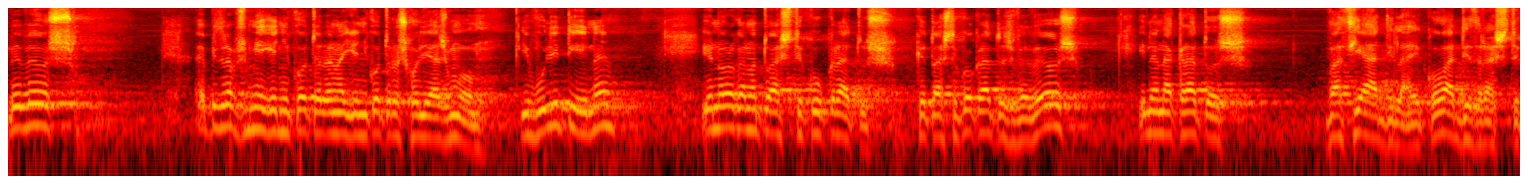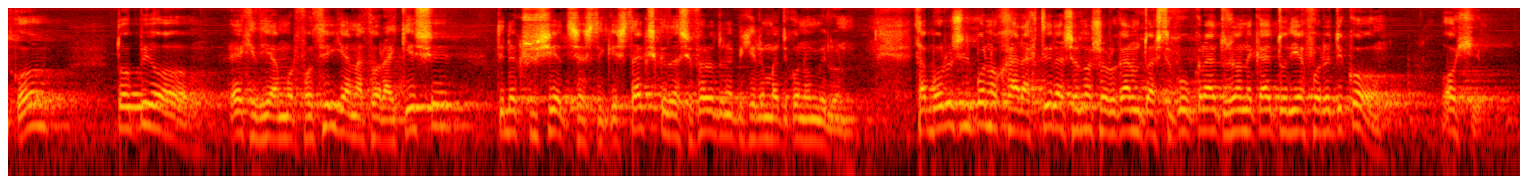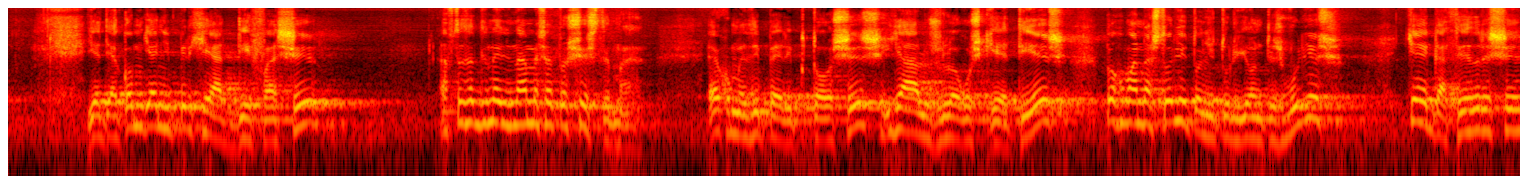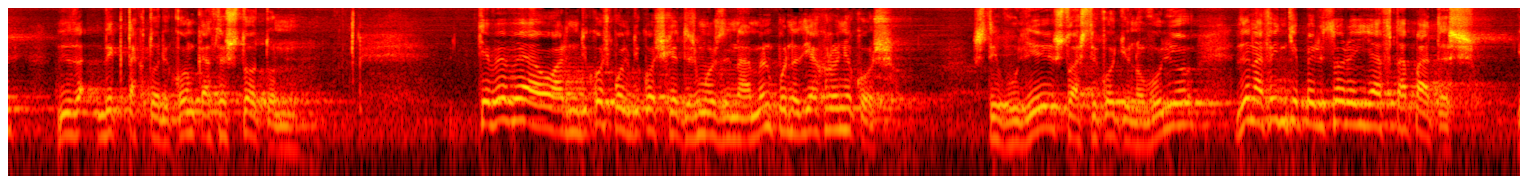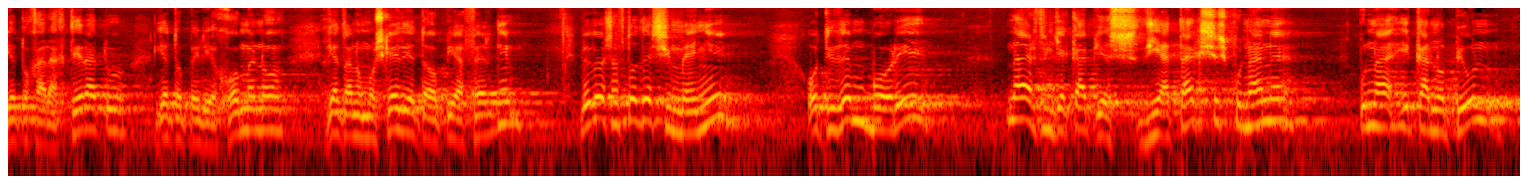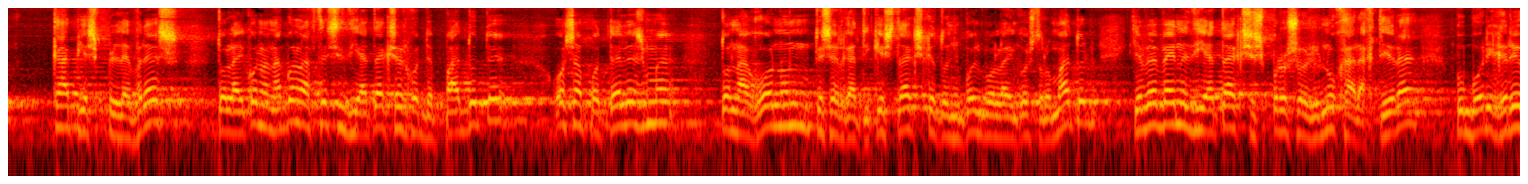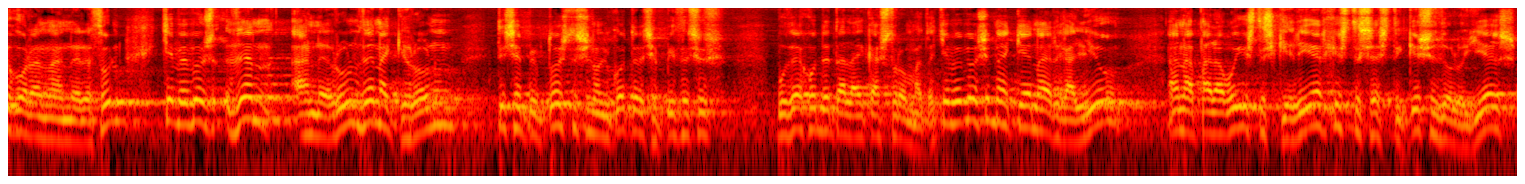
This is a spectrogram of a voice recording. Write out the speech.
Βεβαίως, επιτρέψω μια γενικότερο, ένα γενικότερο σχολιασμό. Η Βουλή τι είναι, είναι όργανο του αστικού κράτους και το αστικό κράτος βεβαίως είναι ένα κράτος βαθιά αντιλαϊκό, αντιδραστικό, το οποίο έχει διαμορφωθεί για να θωρακίσει την εξουσία της αστικής τάξης και τα συμφέροντα των επιχειρηματικών ομίλων. Θα μπορούσε λοιπόν ο χαρακτήρας ενός οργάνου του αστικού κράτους να είναι κάτι το διαφορετικό; Όχι. Γιατί ακόμη και αν υπήρχε αντίφαση, αυτό θα την έλυνα μέσα το σύστημα. Έχουμε δει περιπτώσεις για άλλους λόγους και αιτίες που έχουμε αναστολή των λειτουργιών της Βουλής και εγκαθίδρυση δικτακτορικών καθεστώτων. Και βέβαια ο αρνητικός πολιτικός σχετισμός δυνάμεων που είναι διαχρονικός στη Βουλή, στο αστικό κοινοβούλιο, δεν αφήνει και περιθώρια για αυταπάτες για το χαρακτήρα του, για το περιεχόμενο, για τα νομοσχέδια τα οποία φέρνει. Βεβαίως αυτό δεν σημαίνει ότι δεν μπορεί να έρθουν και κάποιες διατάξεις που να, είναι, που να ικανοποιούν κάποιες πλευρές των λαϊκών αναγκών. Αυτές οι διατάξεις έρχονται πάντοτε ως αποτέλεσμα των αγώνων της εργατικής τάξης και των υπόλοιπων λαϊκών στρωμάτων και βέβαια είναι διατάξεις προσωρινού χαρακτήρα που μπορεί γρήγορα να αναιρεθούν και βεβαίως δεν αναιρούν, δεν ακυρώνουν τις επιπτώσεις της συνολικότερης επίθεσης που δέχονται τα λαϊκά στρώματα. Και βεβαίως είναι και ένα εργαλείο αναπαραγωγής της κυρίαρχης, της αστικής ιδεολογίας,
